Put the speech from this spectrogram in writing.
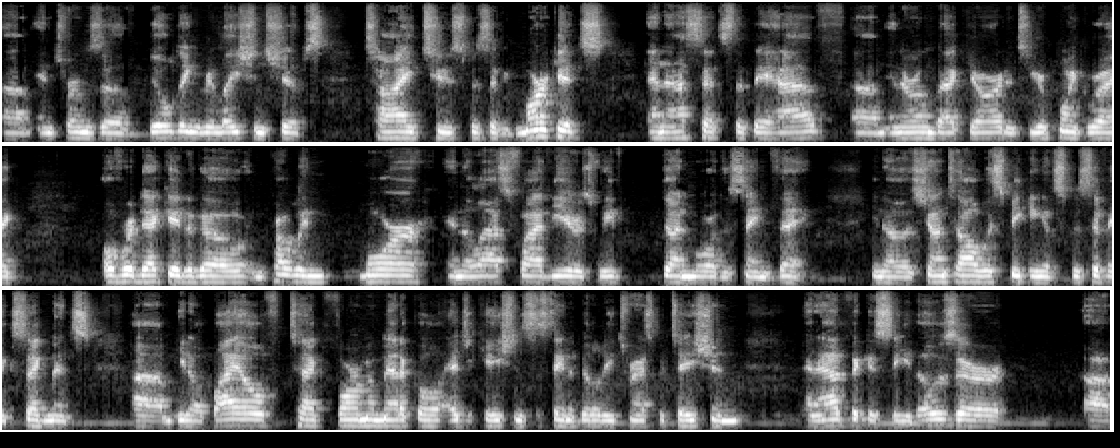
uh, in terms of building relationships tied to specific markets and assets that they have um, in their own backyard. And to your point, Greg, over a decade ago and probably more in the last five years, we've done more of the same thing. You know, as Chantal was speaking of specific segments, um, you know, biotech, pharma, medical, education, sustainability, transportation, and advocacy. Those are uh,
